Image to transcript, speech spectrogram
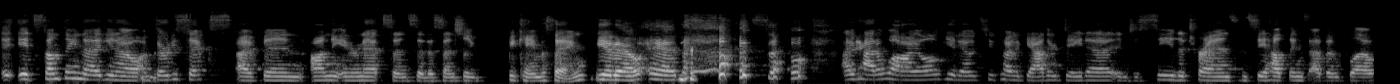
it's something that you know i'm 36 i've been on the internet since it essentially became a thing you know and so i've had a while you know to kind of gather data and just see the trends and see how things ebb and flow.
